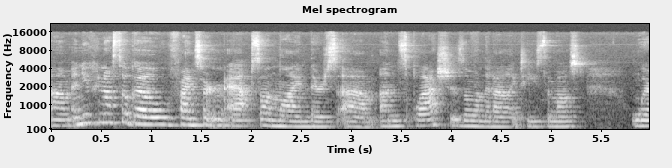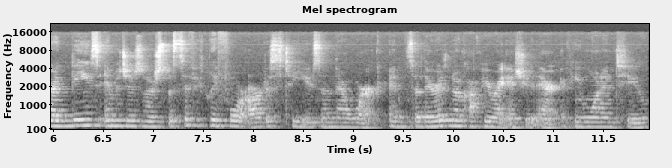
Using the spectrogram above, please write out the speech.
Um, and you can also go find certain apps online. There's um, Unsplash is the one that I like to use the most where these images are specifically for artists to use in their work. And so there is no copyright issue there if you wanted to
